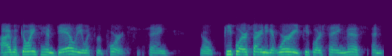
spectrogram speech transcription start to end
I was going to him daily with reports saying, you know, people are starting to get worried. People are saying this, and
